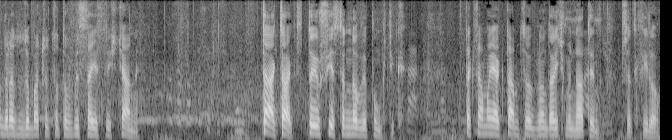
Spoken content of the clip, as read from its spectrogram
od razu zobaczę, co to wystaje z tej ściany. Tak, tak, to już jest ten nowy punkcik. Tak, ten nowy Tak samo jak tam, co oglądaliśmy na tym przed chwilą.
